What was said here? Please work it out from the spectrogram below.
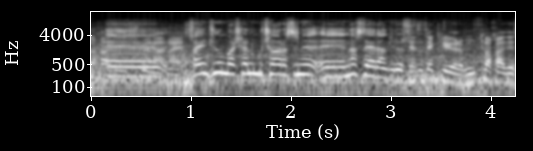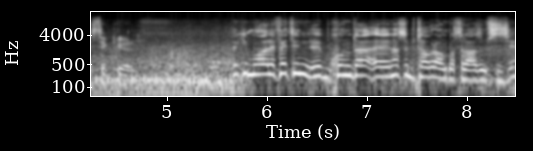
Mutlaka anayasa. Sayın Cumhurbaşkanı'nın bu çağrısını e, nasıl değerlendiriyorsunuz? Destekliyorum, mutlaka destekliyorum. Peki muhalefetin e, bu konuda e, nasıl bir tavır alması lazım sizce?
